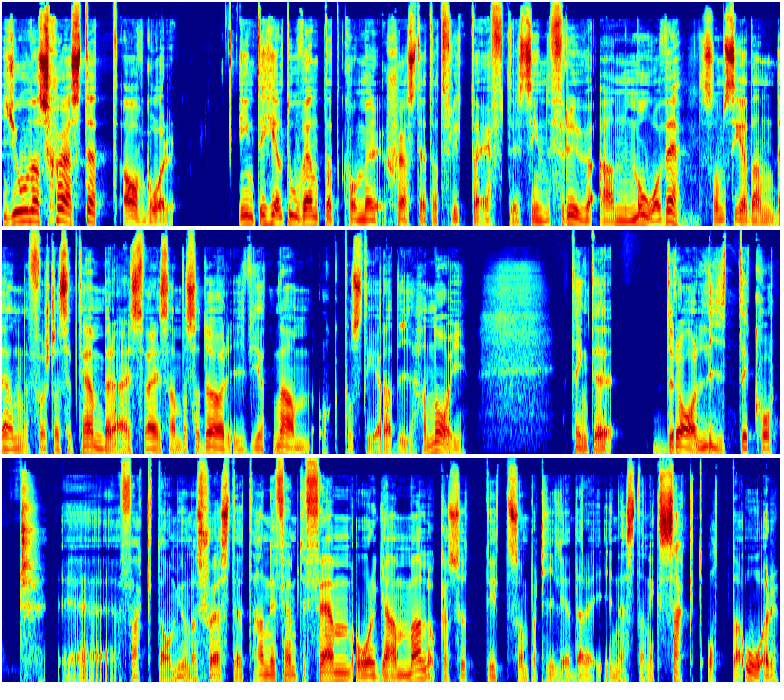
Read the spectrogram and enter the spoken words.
Jonas Sjöstedt avgår inte helt oväntat kommer Sjöstedt att flytta efter sin fru Ann Måwe som sedan den 1 september är Sveriges ambassadör i Vietnam och posterad i Hanoi. Jag tänkte dra lite kort eh, fakta om Jonas Sjöstedt. Han är 55 år gammal och har suttit som partiledare i nästan exakt åtta år.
